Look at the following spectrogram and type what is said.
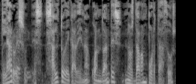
Claro, Es eso es salto de cadena. Cuando antes nos daban portazos,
